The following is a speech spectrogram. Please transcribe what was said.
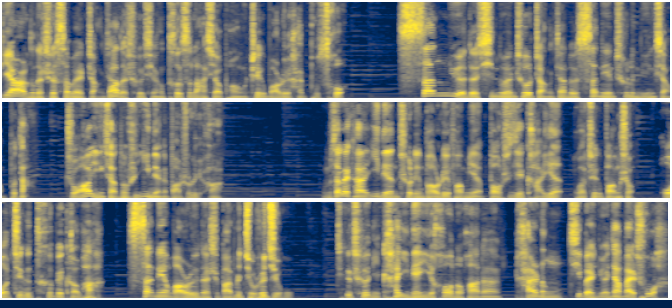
第二个呢是三月涨价的车型，特斯拉、小鹏，这个保值率还不错。三月的新能源车涨价对三年车龄的影响不大，主要影响都是一年的保值率啊。我们再来看一年车龄保值率方面，保时捷卡宴，哇，这个榜首，哇，这个特别可怕，三年保值率呢是百分之九十九。这个车你开一年以后的话呢，还是能基本原价卖出啊。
